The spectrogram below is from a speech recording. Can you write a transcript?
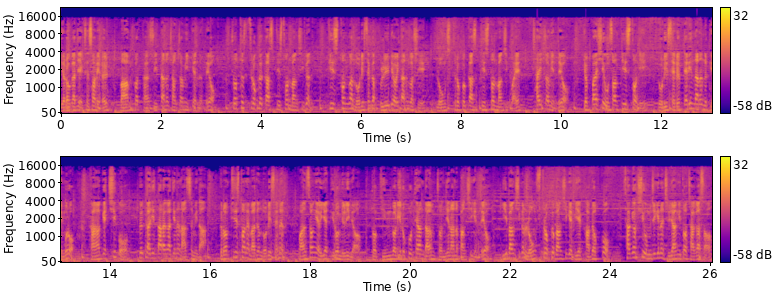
여러 가지 액세서리를 마음껏 달 수 있다는 장점이 있겠는데요. short stroke 가스 피스톤 방식은 피스톤과 노리쇠가 분리되어 있다는 것이 long stroke 가스 피스톤 방식과의 차이점인데요. 격발 시 우선 피스톤이 노리쇠를 때린다는 느낌으로 강하게 치고 끝까지 따라가지는 않습니다. 그런 피스톤에 맞은 노리쇠는 관성에 의해 뒤로 밀리며 더 긴 거리로 후퇴한 다음 전진하는 방식인데요. 이 방식은 long stroke 방식에 비해 가볍고 사격 시 움직이는 질량이 더 작아서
